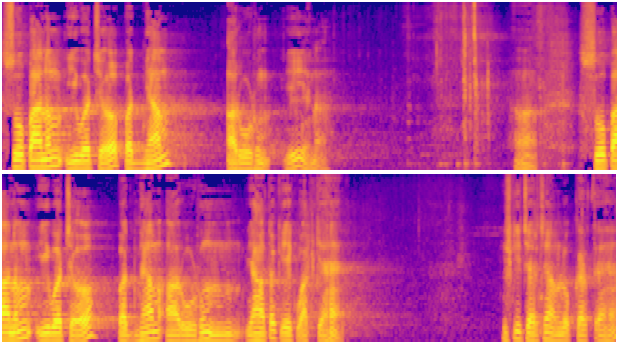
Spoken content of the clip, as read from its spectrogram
सोपानम इव च पद्भ्याम आरोढ़ यही है ना हाँ। सोपानम इव च पद्भ्याम आरूढ़ यहाँ तक एक वाक्य है। इसकी चर्चा हम लोग करते हैं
